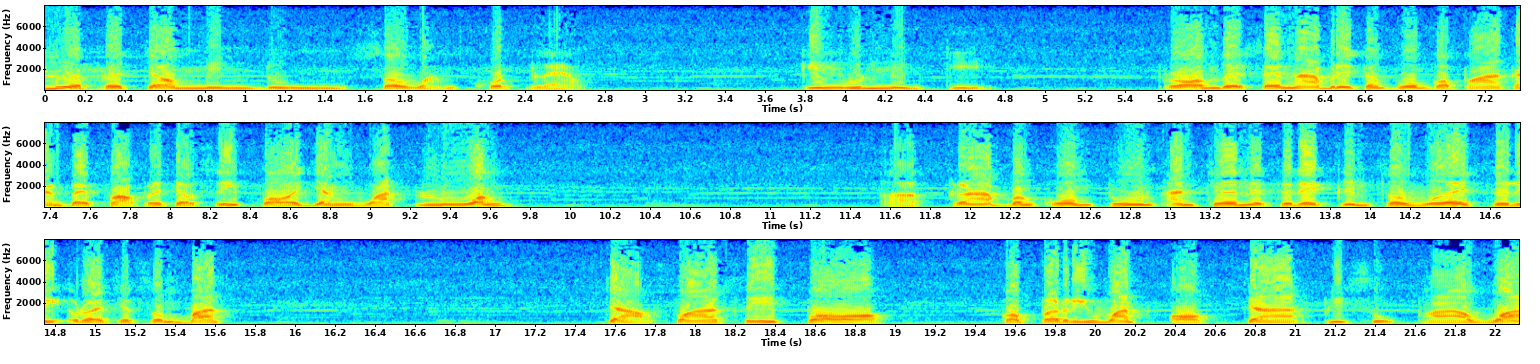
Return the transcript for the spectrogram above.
เมื่อพระเจ้ามินดุงสวรรคตแล้ว กินวุนมินกี้ พร้อมด้วยเสนาบดีทั้งปวงก็พากันไปเฝ้าพระเจ้าสีปอยังวัดหลวงกราบบังคมทูลอัญเชิญให้เสด็จขึ้นเสวยสิริราชสมบัติ เจ้าฟ้าสีปอ ก็ปริวัติออกจากพิสุภาวะ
